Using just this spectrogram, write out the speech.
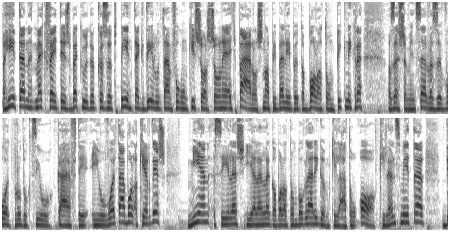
A héten megfejtés beküldők között péntek délután fogunk kisorsolni egy páros napi belépőt a Balaton piknikre. Az esemény szervező volt produkció Kft. jó voltából. A kérdés, milyen széles jelenleg a Balatonboglári gömbkilátó? A. 9 méter, B.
